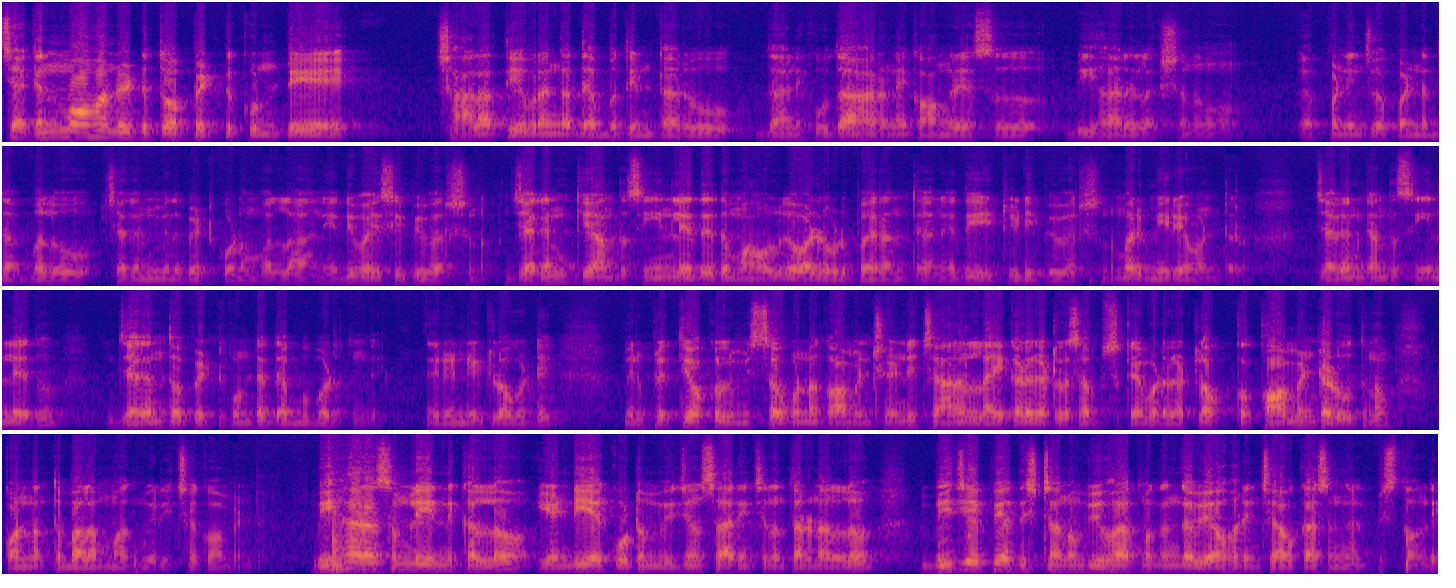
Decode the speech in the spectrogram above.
జగన్మోహన్ రెడ్డితో పెట్టుకుంటే చాలా తీవ్రంగా దెబ్బతింటారు. దానికి ఉదాహరణే కాంగ్రెస్ బీహార్ ఎలక్షను ఎప్పటి నుంచో పడిన దెబ్బలు జగన్ మీద పెట్టుకోవడం వల్ల అనేది వైసీపీ వెర్షన్. జగన్కి అంత సీన్ లేదు ఏదో మామూలుగా వాళ్ళు ఓడిపోయారు అంతే అనేది టీడీపీ వెర్షన్. మరి మీరేమంటారు? జగన్కి అంత సీన్ లేదు జగన్తో పెట్టుకుంటే దెబ్బ పడుతుంది. ఈ ఒకటి. మీరు ప్రతి ఒక్కళ్ళు మిస్ అవ్వకుండా కామెంట్ చేయండి. ఛానల్ లైక్ అడగట్ల సబ్స్క్రైబ్ అడగట్ల ఒక్క కామెంట్ అడుగుతున్నాం. కొండంత బలం మాకు మీరు ఇచ్చే కామెంట్. బీహార్ అసెంబ్లీ ఎన్నికల్లో ఎన్డీఏ కూటమి విజయం సాధించిన తరుణంలో బీజేపీ అధిష్టానం వ్యూహాత్మకంగా వ్యవహరించే అవకాశం కనిపిస్తోంది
